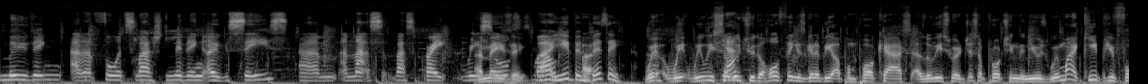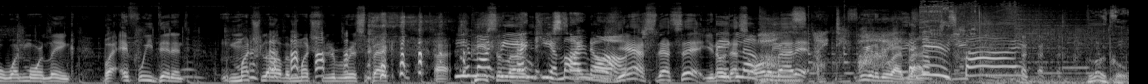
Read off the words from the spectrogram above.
moving uh, forward slash living overseas, um, and that's that's a great resource. Amazing. As well. Wow, you've been busy. We, we, we, we salute you. The whole thing is going to be up on podcast. Uh, Louise, we're just approaching the news. We might keep you for one more link, but if we didn't, much love and much respect. Uh, You peace might be love. in, you so might not. Yes, that's it. You know, Big that's love, all about Louise. it. We're going to be right The back. news, bye. Local,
